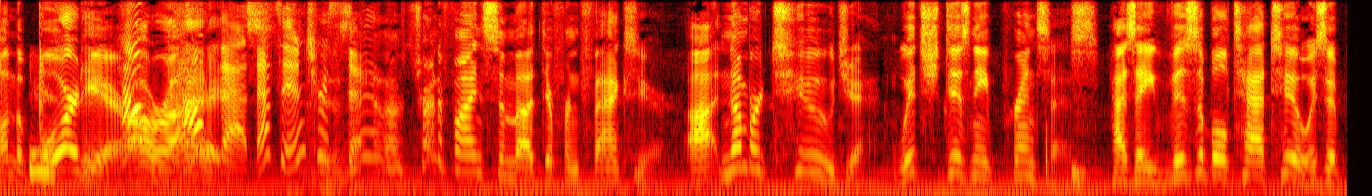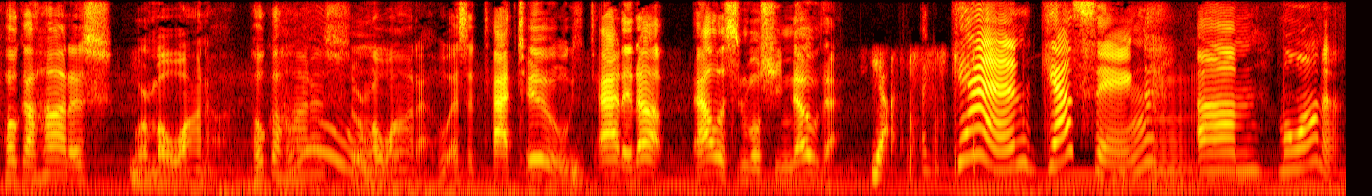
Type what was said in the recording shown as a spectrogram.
on the board here. How All about that? That's interesting. I was trying to find some uh, different facts here. Uh, number two, Jen. Which Disney princess has a visible tattoo? Is it Pocahontas or Moana? Pocahontas or Moana? Who has a tattoo? Who's tatted up? Allison, will she know that? Yeah. Again, guessing. Hmm. Um, Moana.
